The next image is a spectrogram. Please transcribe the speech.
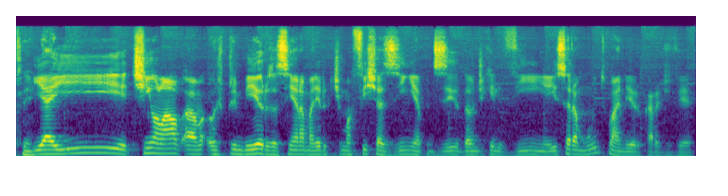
Sim. E aí tinham lá ah, os primeiros, assim, era maneiro que tinha uma fichazinha pra dizer de onde que ele vinha. Isso era muito maneiro, cara, de ver.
